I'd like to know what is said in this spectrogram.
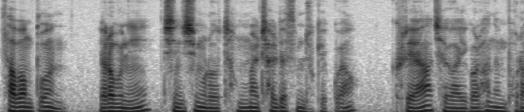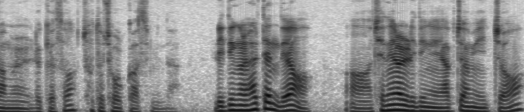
4번 분, 여러분이 진심으로 정말 잘 됐으면 좋겠고요. 그래야 제가 이걸 하는 보람을 느껴서 저도 좋을 것 같습니다. 리딩을 할 텐데요. 어, 제네럴 리딩의 약점이 있죠.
